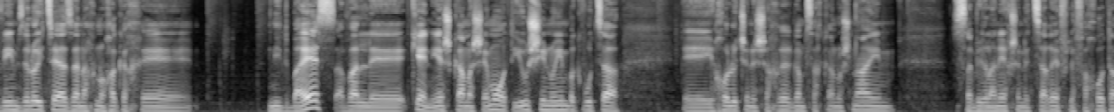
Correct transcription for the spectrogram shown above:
ואם זה לא יצא, אז אנחנו אחר כך נתבאס, אבל אה, כן, יש כמה שמות, יהיו שינויים בקבוצה, אה, יכול להיות שנשחרר גם שחקן או שניים. סביר להניח שנצרף לפחות 4-5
